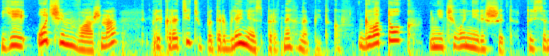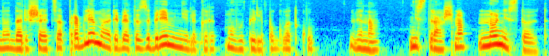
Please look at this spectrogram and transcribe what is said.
ей очень важно прекратить употребление спиртных напитков. Глоток ничего не решит. То есть иногда решается проблема, ребята забеременели, говорят, мы выпили по глотку вина. Не страшно, но не стоит.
